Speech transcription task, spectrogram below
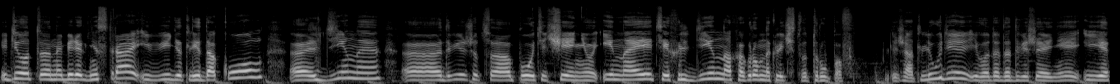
Идет э, на берег Днестра и видит ледокол, э, льдины э, движутся по течению, и на этих льдинах огромное количество трупов лежат люди, и вот это движение. И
